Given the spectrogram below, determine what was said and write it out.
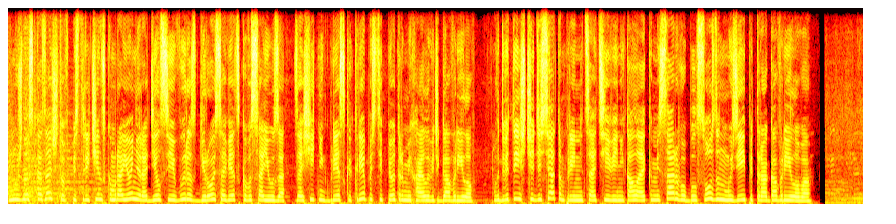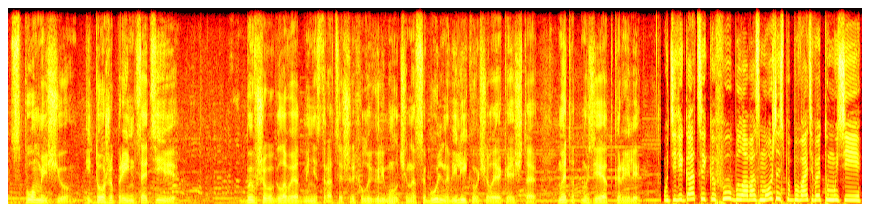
Нужно сказать, что в Пестричинском районе родился и вырос герой Советского Союза, защитник Брестской крепости Петр Михайлович Гаврилов. В 2010-м при инициативе Николая Комиссарова был создан музей Петра Гаврилова с помощью и тоже при инициативе бывшего главы администрации Шейхулы Галимуловича Насыбульна, великого человека, я считаю, мы этот музей открыли. У делегации КФУ была возможность побывать в этом музее.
